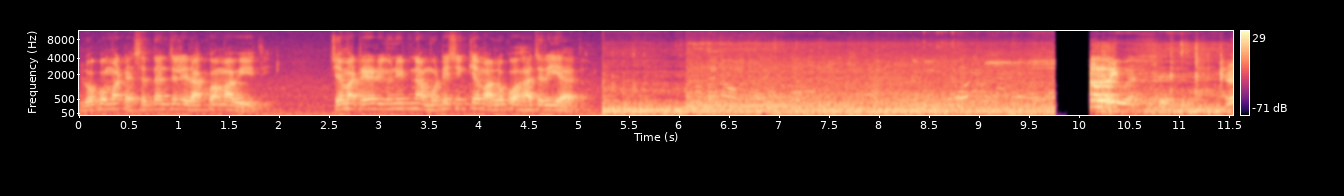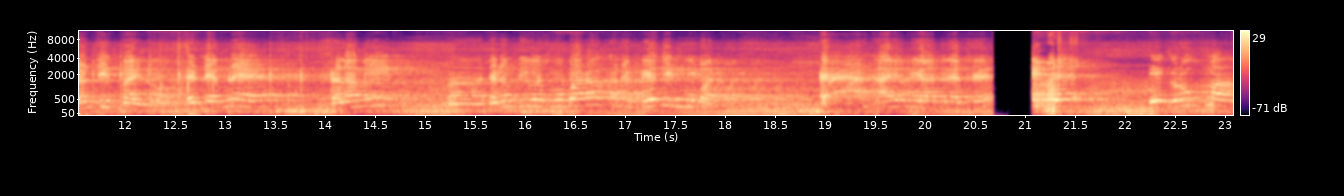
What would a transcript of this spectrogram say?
લોકો માટે શ્રદ્ધાંજલિ રાખવામાં આવી હતી. જેમાં ટ્રેડ યુનિટના મોટી સંખ્યામાં લોકો હાજર રહ્યા હતા. રણજીતભાઈનો. એટલે એમને સલામી જન્મદિવસ મુબારક અને મેદિન મુબારક. કાયમ યાદ રહેશે. એ ગ્રુપમાં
